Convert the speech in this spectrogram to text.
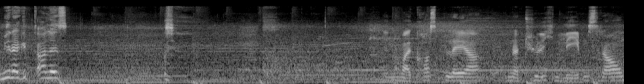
Mira gibt alles. Nochmal Cosplayer im natürlichen Lebensraum.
